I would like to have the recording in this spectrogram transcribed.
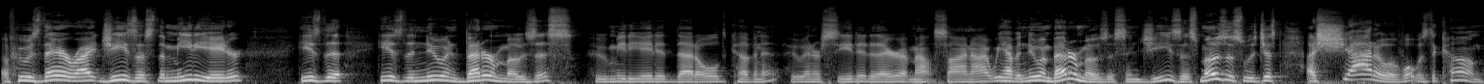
of who is there, right? Jesus, the mediator. He is the, he is the new and better Moses who mediated that old covenant, who interceded there at Mount Sinai. We have a new and better Moses in Jesus. Moses was just a shadow of what was to come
